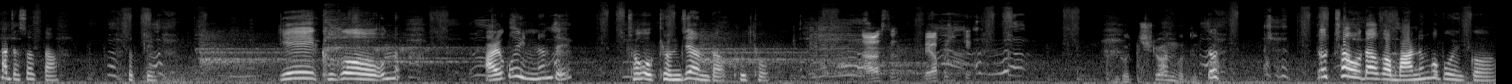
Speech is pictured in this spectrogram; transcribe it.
하자 썼다. 저때. 얘 그거 오늘 알고 있는데 저거 견제한다 불토. 알았어. 내가 부실게. 이거 치료하는 것도 저- 쫓아오다가 많은 거 보니까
